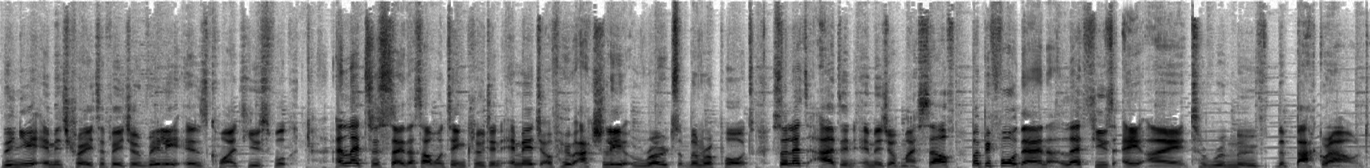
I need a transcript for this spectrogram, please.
the new image creator feature really is quite useful. And let's just say that I want to include an image of who actually wrote the report. So let's add an image of myself, but before then, let's use AI to remove the background.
